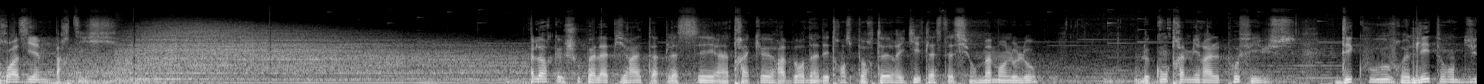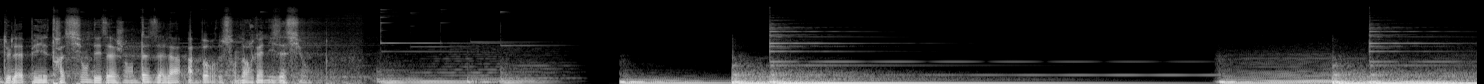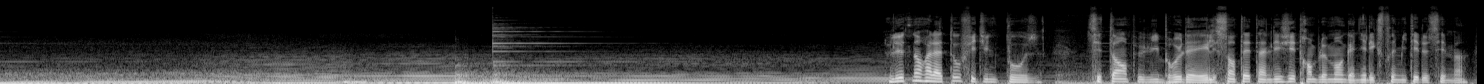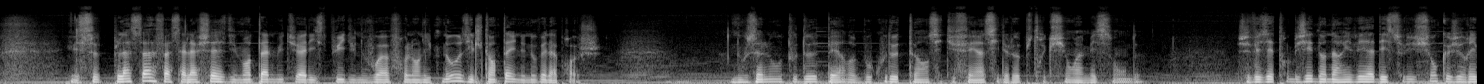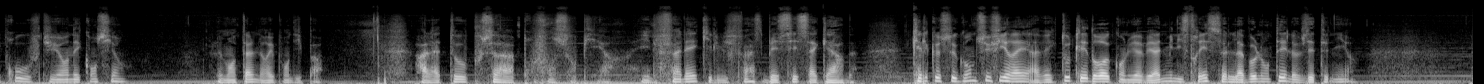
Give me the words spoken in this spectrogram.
Troisième partie. Alors que Choupa la pirate a placé un tracker à bord d'un des transporteurs et quitte la station Maman Lolo, le contre-amiral Prophéus découvre l'étendue de la pénétration des agents d'Azala à bord de son organisation. Le lieutenant Ralato fit une pause. Ses tempes lui brûlaient et il sentait un léger tremblement gagner l'extrémité de ses mains. Il se plaça face à la chaise du mental mutualiste, puis d'une voix frôlant l'hypnose, il tenta une nouvelle approche. Nous allons tous deux perdre beaucoup de temps si tu fais ainsi de l'obstruction à mes sondes. Je vais être obligé d'en arriver à des solutions que je réprouve, tu en es conscient Le mental ne répondit pas. Ralato poussa un profond soupir. Il fallait qu'il lui fasse baisser sa garde. Quelques secondes suffiraient. Avec toutes les drogues qu'on lui avait administrées, seule la volonté le faisait tenir.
